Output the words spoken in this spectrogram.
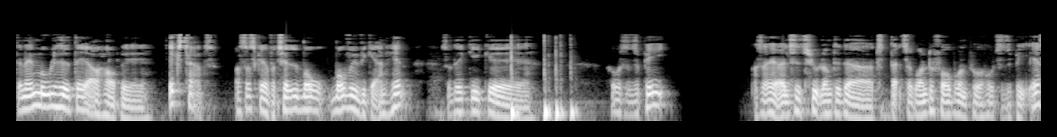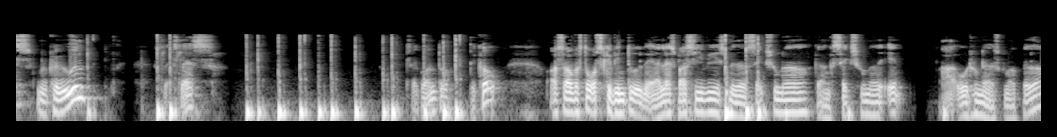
Den anden mulighed, det er at hoppe eksternt, og så skal jeg fortælle, hvor, hvor vil vi gerne hen. Så det gik øh, HTTP, og så er jeg altid i tvivl om det der Dansk Taekwondo forbund på HTTPS, men kører vi uden, slash slash, taekwondo.dk, og så hvor stort skal vinduet være. Lad os bare sige, at vi smider 600 gange 600 ind, ah, og 800 er sgu nok bedre.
